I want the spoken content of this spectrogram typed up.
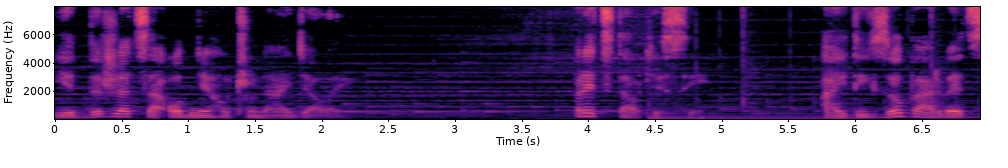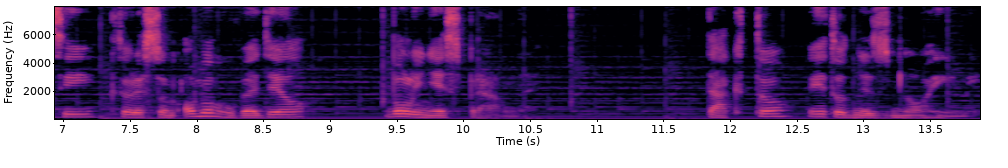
je držať sa od neho čo najďalej. Predstavte si, aj tých zo pár vecí, ktoré som o Bohu vedel, boli nesprávne. Takto je to dnes s mnohými.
